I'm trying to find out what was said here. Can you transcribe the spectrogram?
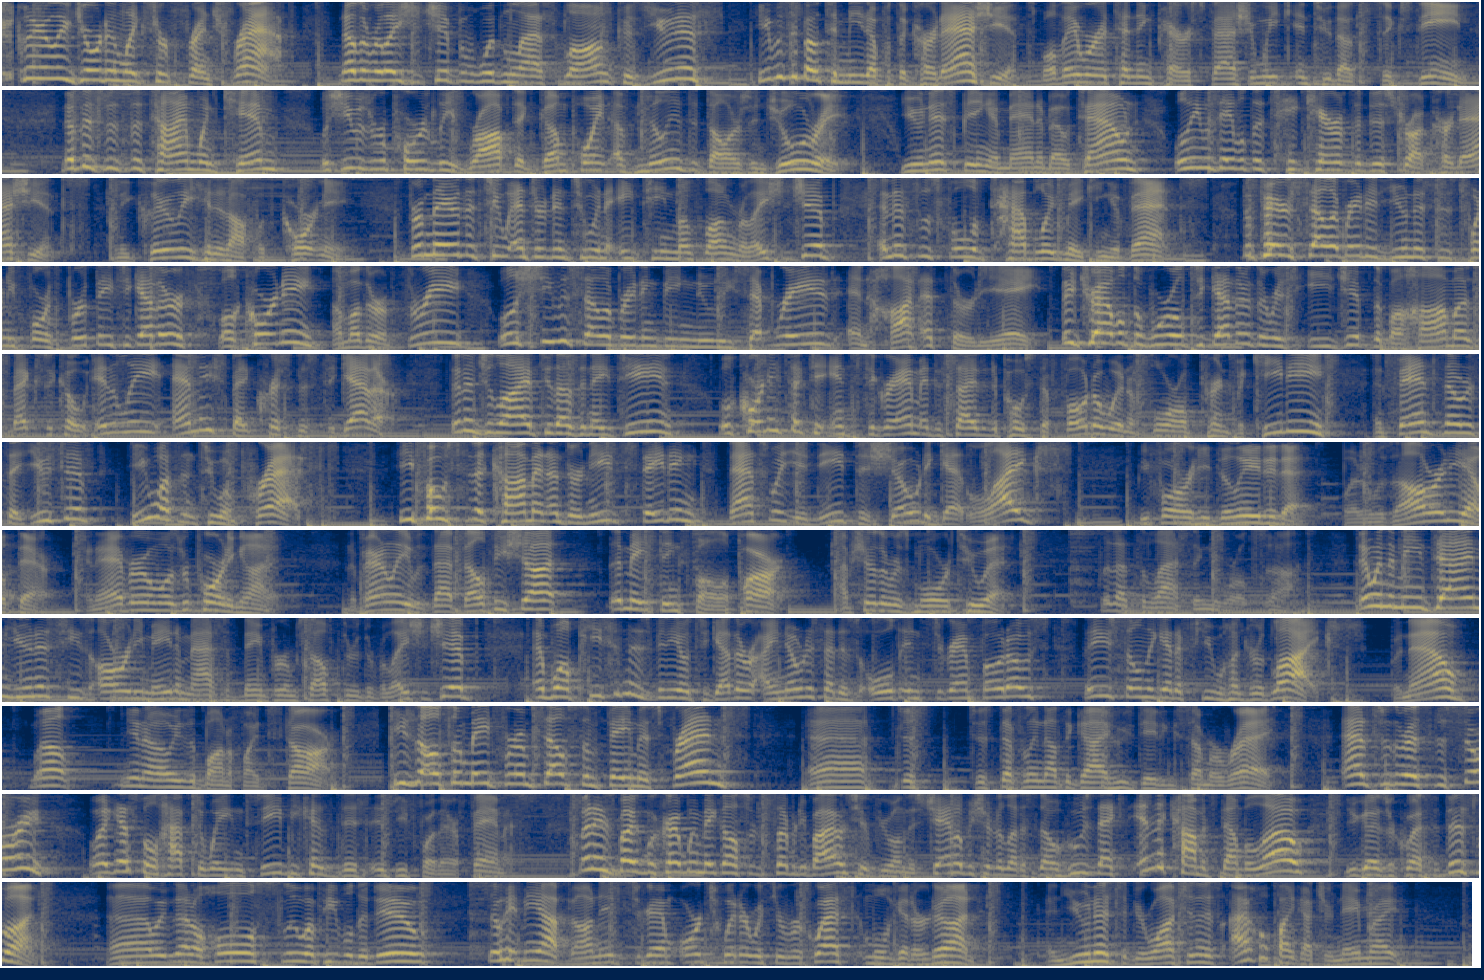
Clearly, Jourdan likes her French rap. Now, the relationship wouldn't last long because Younes, he was about to meet up with the Kardashians while they were attending Paris Fashion Week in 2016. Now, this was the time when Kim, well, she was reportedly robbed at gunpoint of millions of dollars in jewelry. Younes being a man about town, well, he was able to take care of the distraught Kardashians, and he clearly hit it off with Kourtney. From there, the two entered into an 18 month long relationship, and this was full of tabloid making events. The pair celebrated Younes's 24th birthday together, while Kourtney, a mother of three, well, she was celebrating being newly separated and hot at 38. They traveled the world together. There was Egypt, the Bahamas, Mexico, Italy, and they spent Christmas together. Then in July of 2018, well, Kourtney took to Instagram and decided to post a photo in a floral print bikini, and fans noticed that Youssef, he wasn't too impressed. He posted a comment underneath stating, that's what you need to show to get likes before he deleted it, but it was already out there, and everyone was reporting on it. And apparently it was that Belfie shot that made things fall apart. I'm sure there was more to it, but that's the last thing the world saw. Now, in the meantime, Younes, he's already made a massive name for himself through the relationship. And while piecing this video together, I noticed that his old Instagram photos, they used to only get a few hundred likes. But now, well, you know, he's a bona fide star. He's also made for himself some famous friends. Uh, just, just definitely not the guy who's dating Sommer Ray. As for the rest of the story, well, I guess we'll have to wait and see because this is before they're famous. My name is Mike McCrae. We make all sorts of celebrity bios here for you on this channel. Be sure to let us know who's next in the comments down below. You guys requested this one. Uh, we've got a whole slew of people to do, so hit me up on Instagram or Twitter with your requests and we'll get her done. And Younes, if you're watching this, I hope I got your name right.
